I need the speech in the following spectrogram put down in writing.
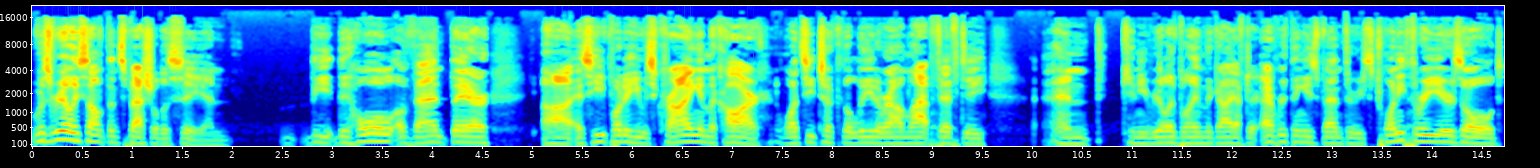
was really something special to see. And the the whole event there, uh, as he put it, he was crying in the car once he took the lead around lap fifty, and can you really blame the guy after everything he's been through? He's 23 years old,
